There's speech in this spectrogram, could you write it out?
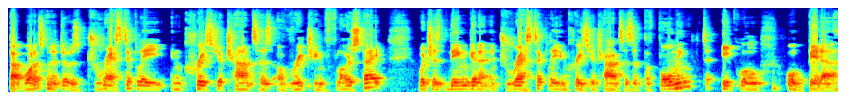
But what it's going to do is drastically increase your chances of reaching flow state, which is then going to drastically increase your chances of performing to equal or better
